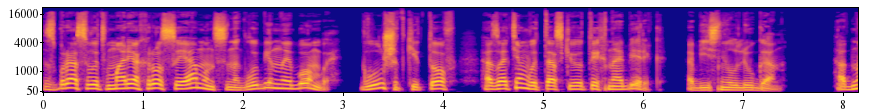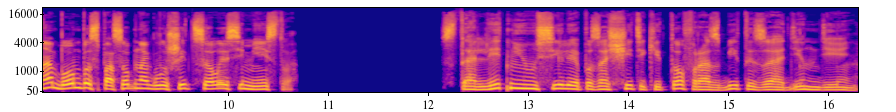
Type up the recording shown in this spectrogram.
сбрасывают в морях Росса и Амундсена глубинные бомбы, глушат китов, а затем вытаскивают их на берег», — объяснил Люган. «Одна бомба способна оглушить целое семейство». «Столетние усилия по защите китов разбиты за один день»,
